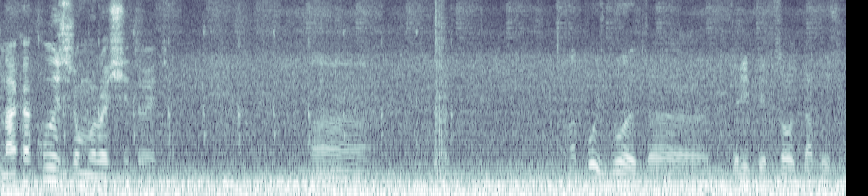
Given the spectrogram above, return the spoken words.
На какую сумму рассчитываете? Пусть будет э, 3500, допустим,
